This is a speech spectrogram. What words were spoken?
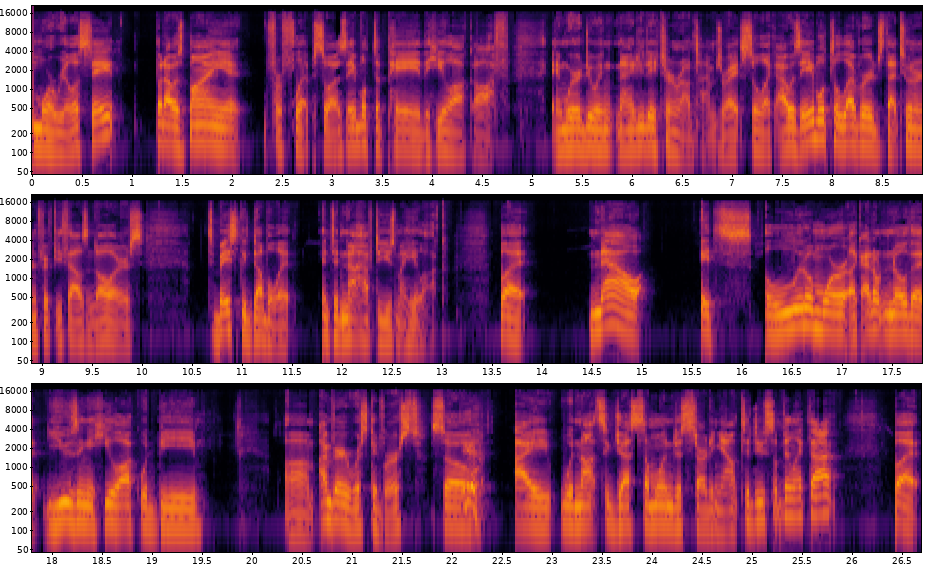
more real estate. But I was buying it for flips, so I was able to pay the HELOC off, and we are doing ninety day turnaround times, right? So like I was able to leverage that two hundred fifty thousand dollars to basically double it and to not have to use my HELOC. But now it's a little more like I don't know that using a HELOC would be. Um, I'm very risk adverse, so Yeah. I would not suggest someone just starting out to do something like that. But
